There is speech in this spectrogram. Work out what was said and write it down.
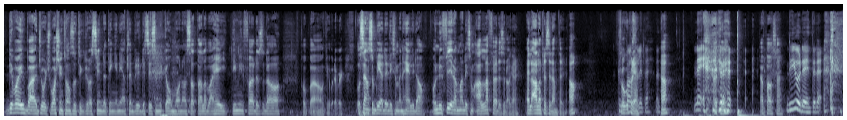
Det var ju bara George Washington som tyckte det var synd att ingen egentligen brydde sig så mycket om honom, så att alla bara hej, det är min födelsedag. Folk bara, okej, whatever. Och sen så blev det liksom en helgdag. Och nu firar man liksom alla födelsedagar. Eller alla presidenter. Ja. Frågor på det? lite? Vänta. Ja, Nej. Okej. jag pausar. Du gjorde inte det.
